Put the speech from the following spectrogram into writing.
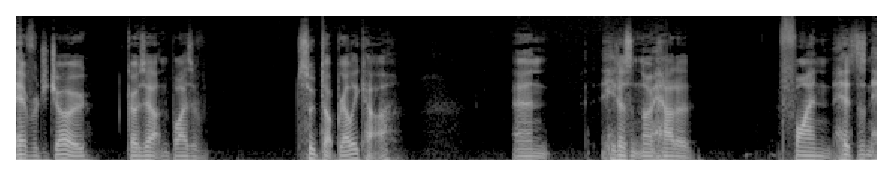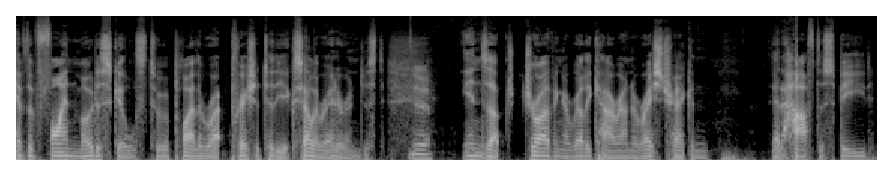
average Joe goes out and buys a souped up rally car, and he doesn't know how to fine has, doesn't have the fine motor skills to apply the right pressure to the accelerator and just Yeah, ends up driving a rally car around a racetrack and at half the speed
